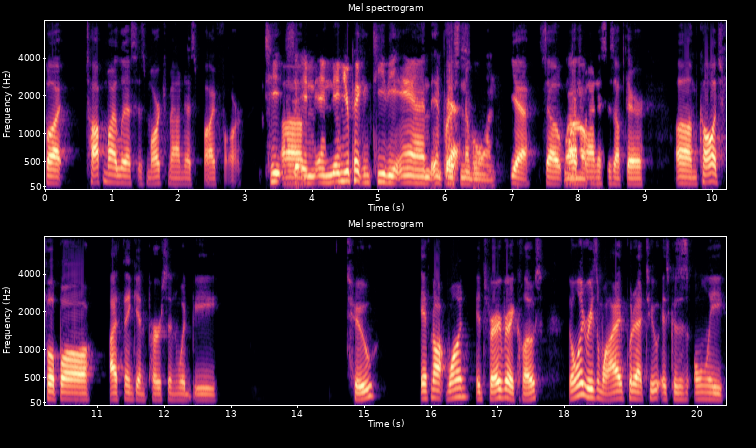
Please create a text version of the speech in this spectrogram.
but top of my list is March Madness by far. T- so- Um, and, and and you're picking TV and in person Yes. number one. Yeah, so Wow. March Madness is up there. Um, college football, I think in person would be two, if not one. It's very very close. The only reason why I put it at two is because it's only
